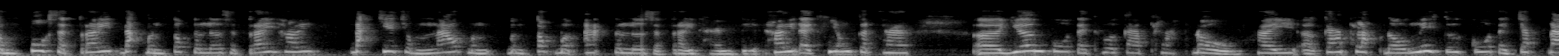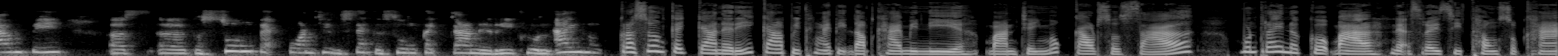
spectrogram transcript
ចំពោះស្ត្រីដាក់បន្ទុកទៅលើស្ត្រីហើយដាក់ជាចំណោទបន្ទុកបង្អាក់ទៅលើស្ត្រីថែមទៀតហើយដែលខ្ញុំគិតថា យើងគួរតែធ្វើការផ្លាស់ប្ដូរហើយការផ្លាស់ប្ដូរនេះគឺគួរតែចាប់ដើមពីក្រសួងពាក់ព័ន្ធជាពិសេសក្រសួងកិច្ចការនារីខ្លួនឯងក្រសួងកិច្ចការនារីកាលពីថ្ងៃទី10ខែមីនាបានចេញមុខកោតសរសើរមន្ត្រីនគរបាលអ្នកស្រីស៊ីថុងសុខា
